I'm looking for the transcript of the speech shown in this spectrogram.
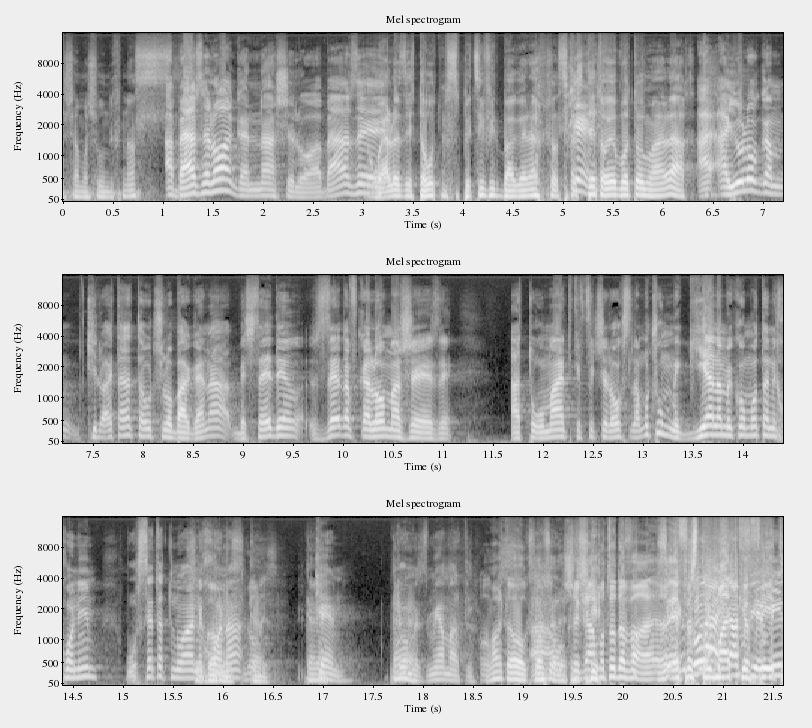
שם שהוא נכנס, הבעיה זה לא ההגנה שלו, הבעיה זה... הוא היה לו איזה טעות ספציפית בהגנה, שהוא כן. שתי טעויות באותו מהלך. היו לו גם, כאילו, הייתה טעות שלו בהגנה, בסדר, זה דווקא לא מה שזה. התרומה ההתקפית של אוקס, למרות שהוא מגיע למקומות הנכונים, הוא עושה את התנועה הנכונה. גומז. כן, כן. גומז, מי אמרתי? אמרת אוקס, לא אה, משנה. שגם אותו דבר, אפס כל תרומה התקפית.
